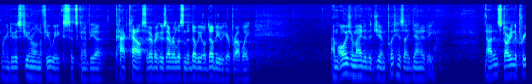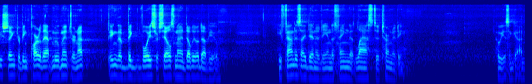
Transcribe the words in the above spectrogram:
we're going to do his funeral in a few weeks. It's going to be a packed house of everybody who's ever listened to WLW here, probably. I'm always reminded that Jim put his identity not in starting the precinct or being part of that movement or not being the big voice or salesman at WLW. He found his identity in the thing that lasts eternity who he is in God.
